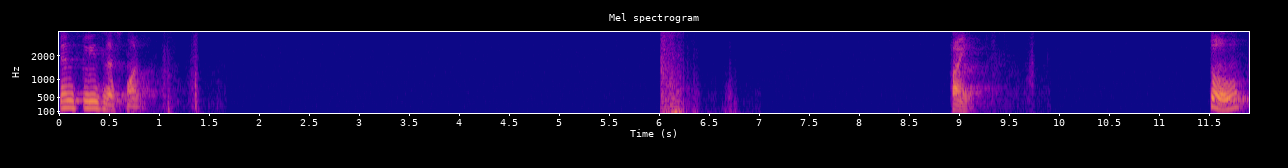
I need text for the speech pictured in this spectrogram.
Then please respond. Fine. So,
